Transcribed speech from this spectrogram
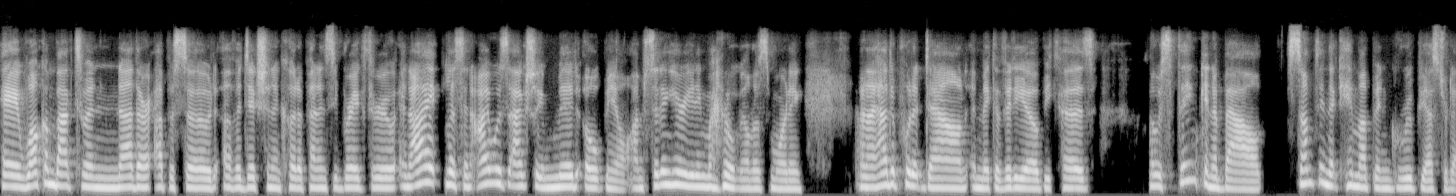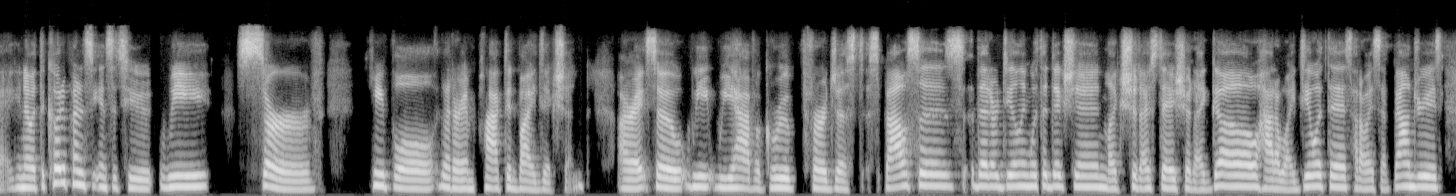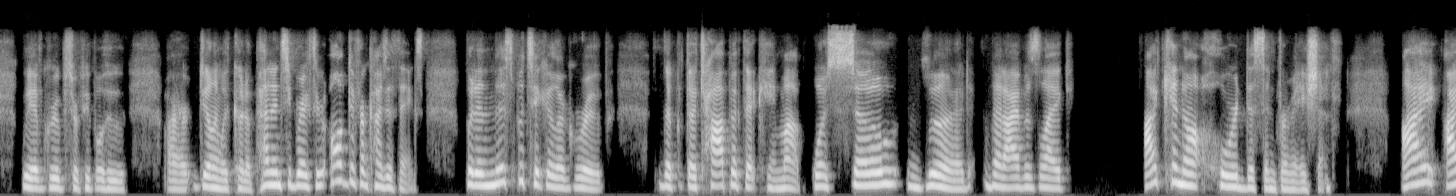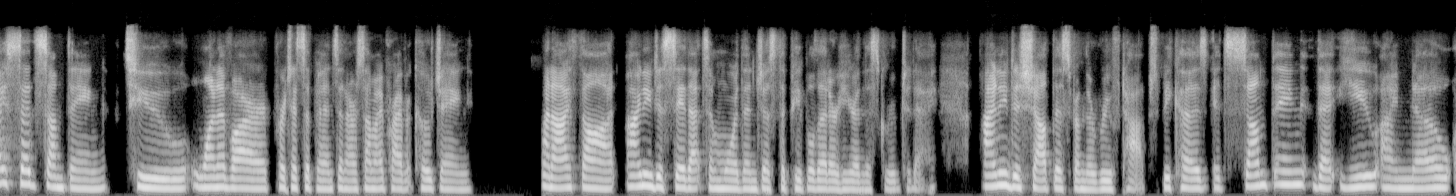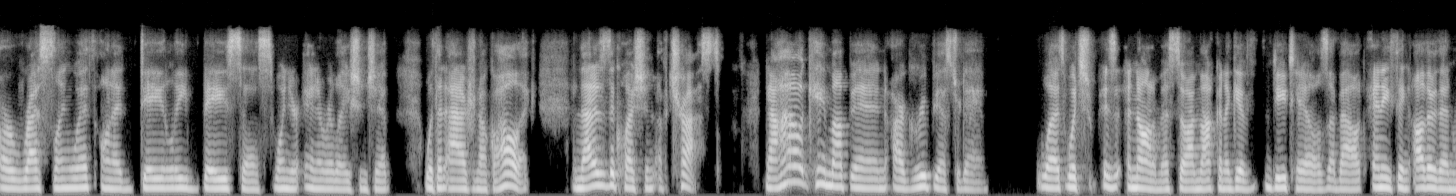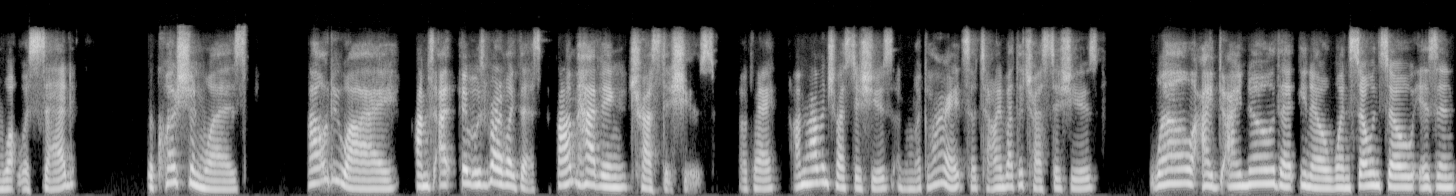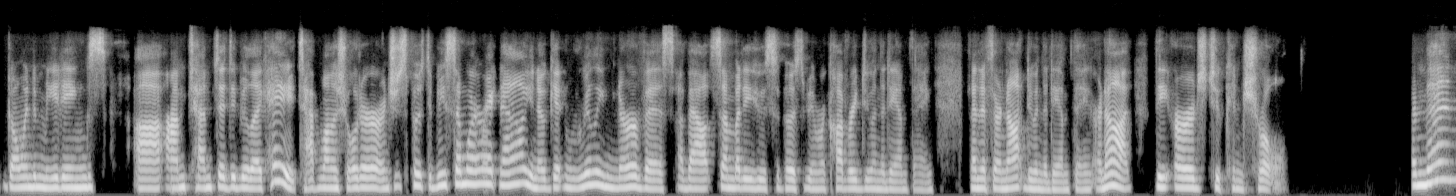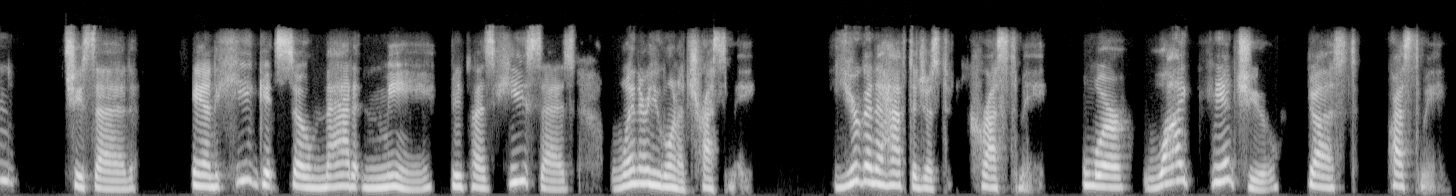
Hey, welcome back to another episode of Addiction and Codependency Breakthrough. And I, listen, I was actually mid oatmeal. I'm sitting here eating my oatmeal this morning, and I had to put it down and make a video because I was thinking about something that came up in group yesterday. You know, at the Codependency Institute, we serve people that are impacted by addiction. All right. So we we have a group for just spouses that are dealing with addiction, like should I stay, should I go? How do I deal with this? How do I set boundaries? We have groups for people who are dealing with codependency breakthrough, all different kinds of things. But in this particular group, the the topic that came up was so good that I was like I cannot hoard this information. I I said something to one of our participants in our semi-private coaching and I thought I need to say that to more than just the people that are here in this group today. I need to shout this from the rooftops because it's something that you I know are wrestling with on a daily basis when you're in a relationship with an addict or an alcoholic. And that is the question of trust. Now, how it came up in our group yesterday was, which is anonymous. So I'm not going to give details about anything other than what was said. The question was, how do I, I'm, I, it was brought up like this I'm having trust issues. Okay. I'm having trust issues. And I'm like, all right. So tell me about the trust issues. Well, I, I know that, you know, when so and so isn't going to meetings, uh, I'm tempted to be like, hey, tap him on the shoulder. Aren't you supposed to be somewhere right now? You know, getting really nervous about somebody who's supposed to be in recovery doing the damn thing. And if they're not doing the damn thing or not, the urge to control. And then she said, and he gets so mad at me because he says, when are you going to trust me? You're going to have to just trust me. Or why can't you just trust me?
